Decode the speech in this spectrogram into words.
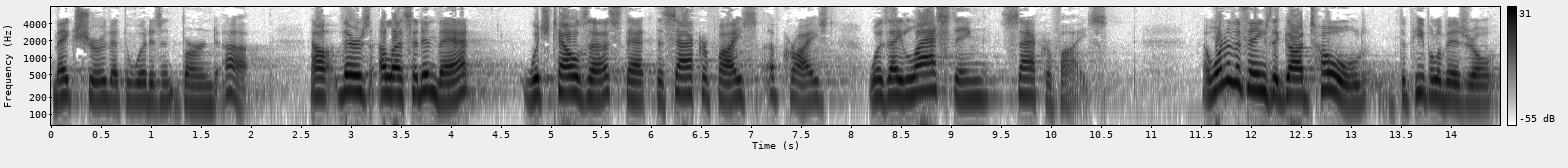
makes sure that the wood isn't burned up. Now, there's a lesson in that, which tells us that the sacrifice of Christ was a lasting sacrifice. One of the things that God told the people of Israel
